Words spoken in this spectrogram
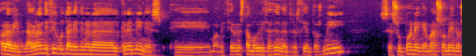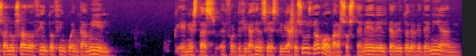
Ahora bien, la gran dificultad que tiene ahora el Kremlin es, eh, bueno, hicieron esta movilización de 300.000, se supone que más o menos han usado 150.000 en estas fortificaciones que describía Jesús, ¿no? Como para sostener el territorio que tenían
